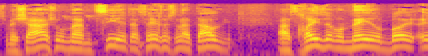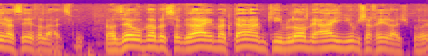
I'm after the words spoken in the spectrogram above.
שבשעה שהוא ממציא את השכל של התלמיד, אז חייזר אומר בו עיר השכל העצמי. ועל זה הוא אומר בסוגריים הטעם, כי אם לא מאין יום שחרר השפועה.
